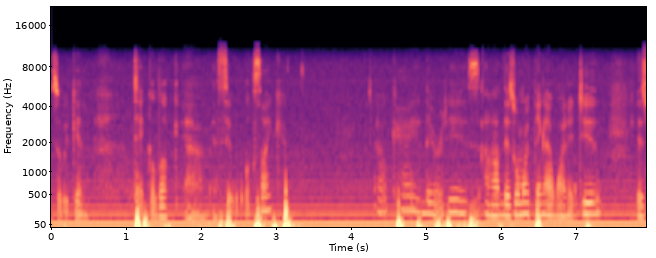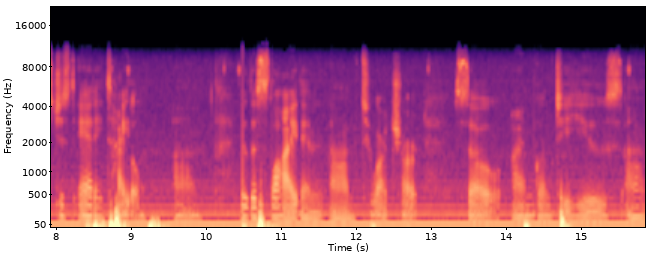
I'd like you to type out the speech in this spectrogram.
so we can take a look um, and see what it looks like. Okay, there it is. Um, there's one more thing I want to do is just add a title. Um, to the slide and um, to our chart. So I'm going to use um,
